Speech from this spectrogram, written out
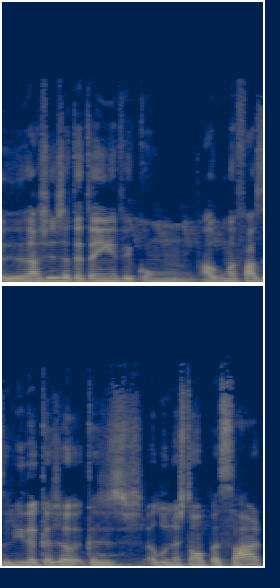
Eh, às vezes até têm a ver com alguma fase da vida que as, que as alunas estão a passar.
